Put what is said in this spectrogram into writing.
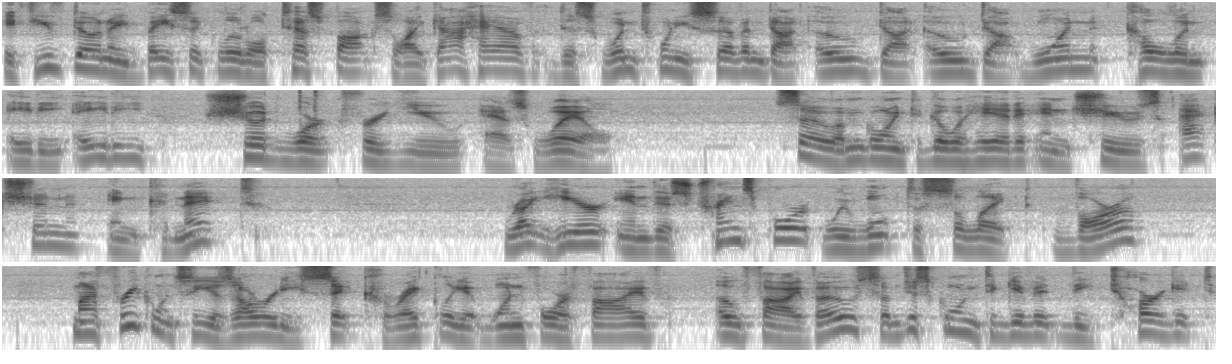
If you've done a basic little test box like I have, this 127.0.0.1 colon 8080 should work for you as well. So I'm going to go ahead and choose Action and Connect. Right here in this transport, we want to select VARA. My frequency is already set correctly at 145050, so I'm just going to give it the target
